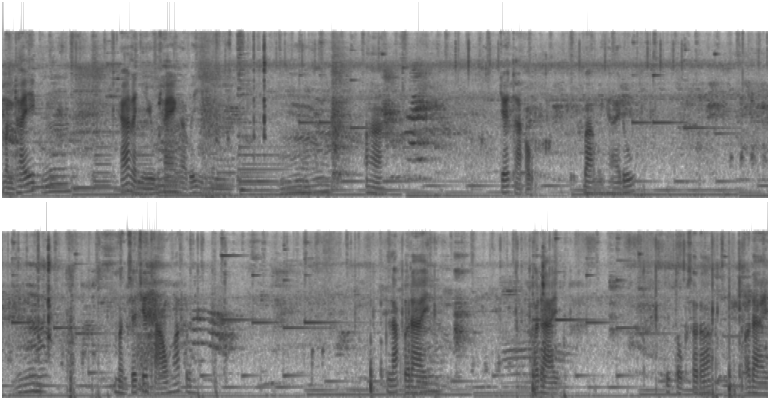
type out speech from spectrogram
Mình thấy cũng khá là nhiều than rồi bởi vì mình à, chế tạo 32 đuốc. Mình sẽ chế tạo hết luôn. Lắp ở đây ở đây. Tiếp tục sau đó, ở đây.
